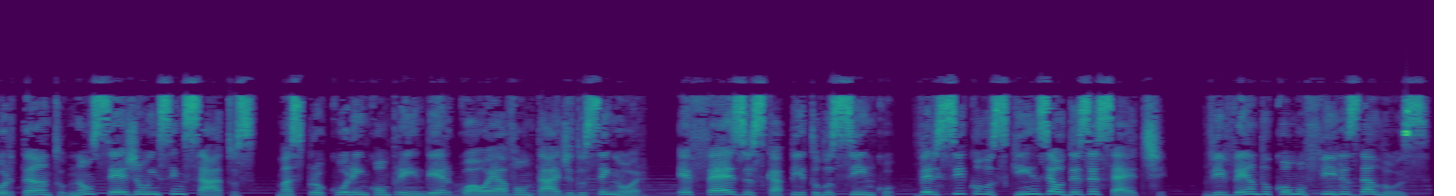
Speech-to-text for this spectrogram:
Portanto, não sejam insensatos, mas procurem compreender qual é a vontade do Senhor. Efésios capítulo 5, versículos 15 ao 17. Vivendo como filhos da luz.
